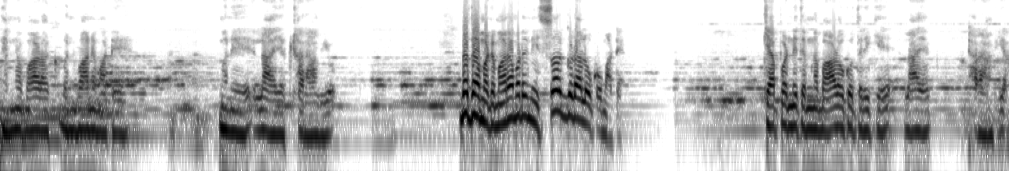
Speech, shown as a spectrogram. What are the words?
તેમના બાળક બનવાને માટે મને લાયક ઠરાવ્યો. બધા માટે, મારા માટે નહીં, સરગડા લોકો માટે. કે આપણને તેમના બાળકો તરીકે લાયક ઠરાવ્યા.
